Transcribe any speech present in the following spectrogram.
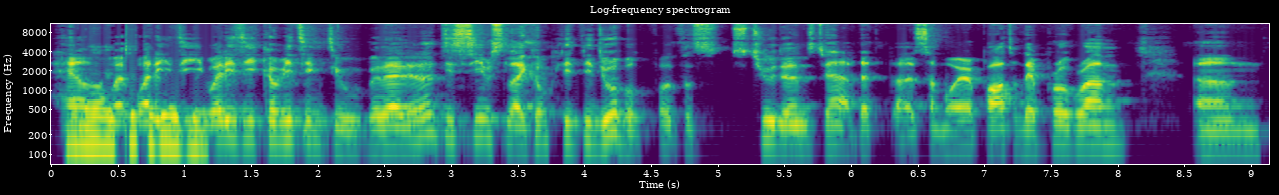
Hell, no, what, totally what is agree. he? What is he committing to? But I don't know. This seems like completely doable for, for students to have that uh, somewhere part of their program, um,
